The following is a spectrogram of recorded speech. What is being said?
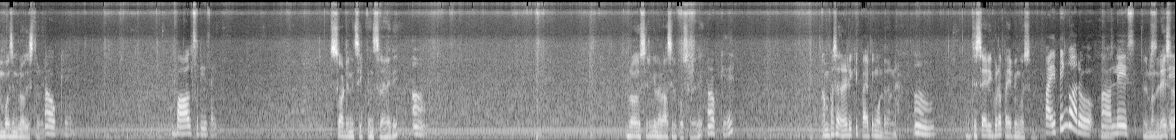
ఎంబోజింగ్ బ్లౌజ్ ఇస్తాడు. Okay. Balls design short in sequence అనేది బ్లౌజ్ సరికి ఇలా రాసిల్కి వస్తుంది. ఓకే. కంపల్సరీ అన్నిటికీ పైపింగ్ ఉంటుందండి. ప్రతి శారీకి కూడా పైపింగ్ వస్తుంది. Piping or lace. మన లేస్లో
